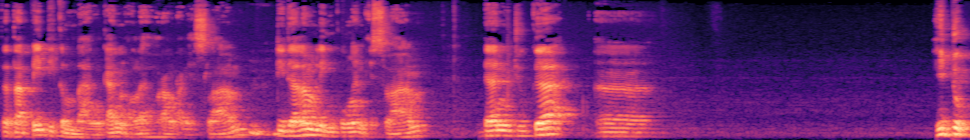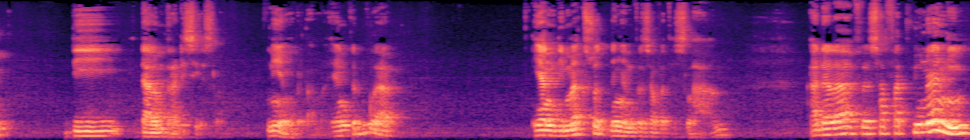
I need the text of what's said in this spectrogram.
tetapi dikembangkan oleh orang-orang Islam di dalam lingkungan Islam dan juga eh, hidup di dalam tradisi Islam. Ini yang pertama. Yang kedua, yang dimaksud dengan filsafat Islam adalah filsafat Yunani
